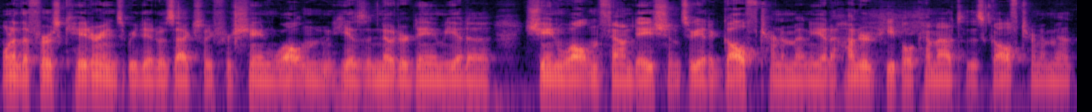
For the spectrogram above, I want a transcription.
one of the first caterings we did was actually for Shane Walton. He has a Notre Dame. He had a Shane Walton Foundation, so he had a golf tournament. He had hundred people come out to this golf tournament.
